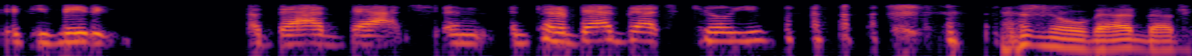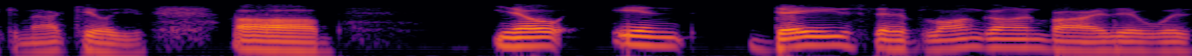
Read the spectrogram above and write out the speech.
if you've made a, a bad batch, and and can a bad batch kill you? no, a bad batch cannot kill you. Um, you know, in days that have long gone by, there was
